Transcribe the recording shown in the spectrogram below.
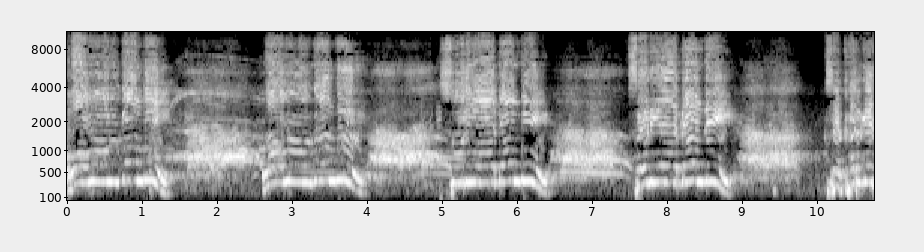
राहुल गांधी? राहुल गांधी? सोनिया गांधी? सोनिया गांधी? खड़गे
